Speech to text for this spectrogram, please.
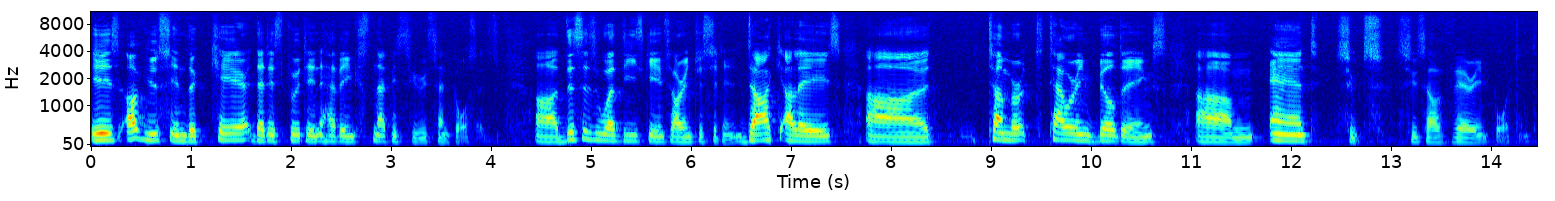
is obvious in the care that is put in having snappy suits and corsets. Uh, this is what these games are interested in. Dark alleys, uh, towering buildings, um, and suits. Suits are very important.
